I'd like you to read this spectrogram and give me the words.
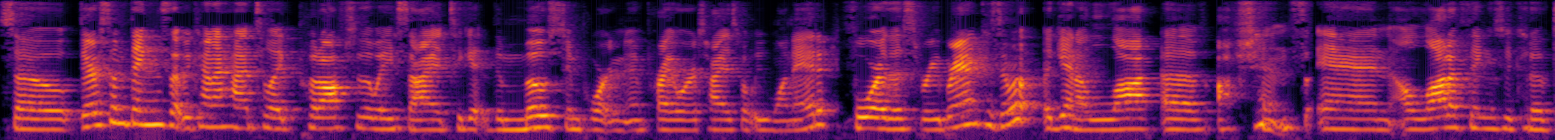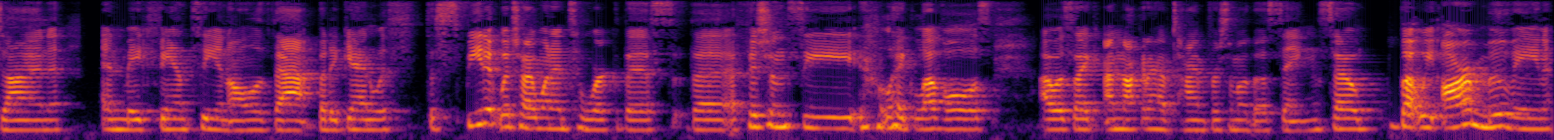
So there are some things that we kind of had to like put off to the wayside to get the most important and prioritize what we wanted for this rebrand because there were again a lot of options and a lot of things we could have done and make fancy and all of that. But again, with the speed at which I wanted to work this, the efficiency like levels, I was like, I'm not going to have time for some of those things. So, but we are moving.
